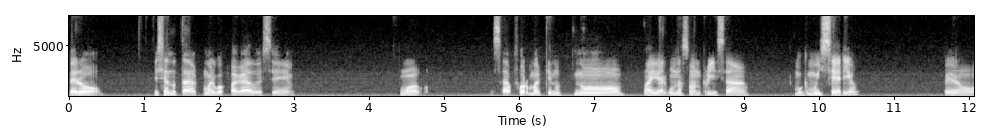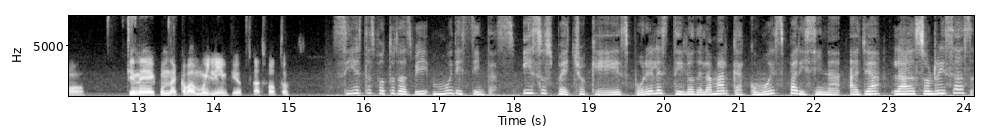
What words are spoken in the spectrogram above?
pero se nota como algo apagado, ese, como esa forma que no, no hay alguna sonrisa, como que muy serio, pero tiene un acabado muy limpio las fotos. Sí, estas fotos las vi muy distintas y sospecho que es por el estilo de la marca. Como es parisina, allá las sonrisas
